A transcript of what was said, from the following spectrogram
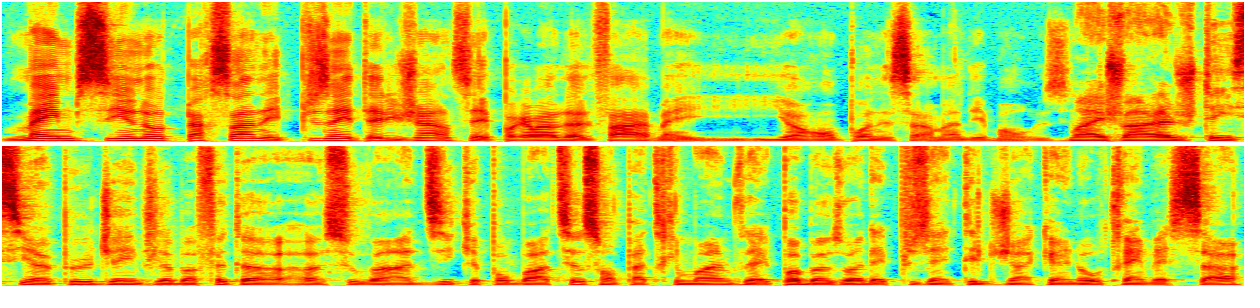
même si une autre personne est plus intelligente, si elle n'est pas capable de le faire, ben, ils n'auront pas nécessairement des bons résultats. Oui, je vais en rajouter ici un peu. James Le Buffett a, souvent dit que pour bâtir son patrimoine, vous n'avez pas besoin d'être plus intelligent qu'un autre investisseur,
